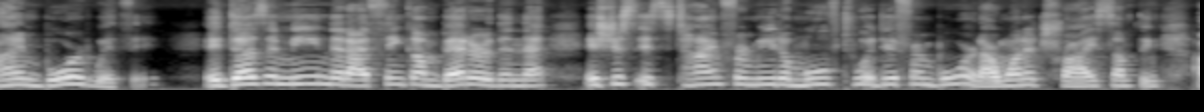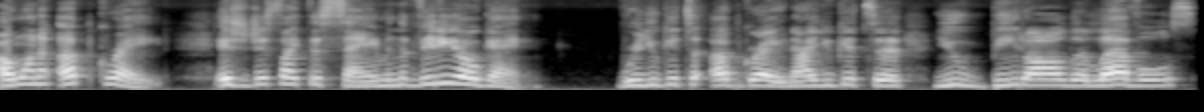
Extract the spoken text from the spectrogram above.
I'm bored with it. It doesn't mean that I think I'm better than that. It's just, it's time for me to move to a different board. I want to try something. I want to upgrade. It's just like the same in the video game where you get to upgrade. Now you get to, you beat all the levels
